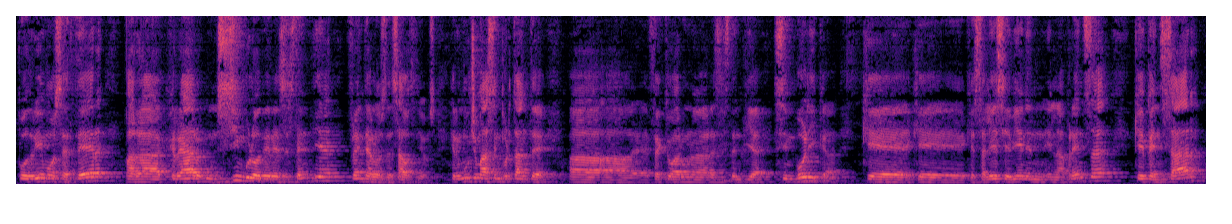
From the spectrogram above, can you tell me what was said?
podríamos hacer para crear un símbolo de resistencia frente a los desahucios? Que es mucho más importante uh, efectuar una resistencia simbólica que, que, que saliese bien en, en la prensa que pensar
